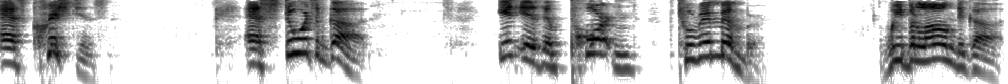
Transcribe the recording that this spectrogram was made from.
As Christians, as stewards of God, it is important to remember we belong to God.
